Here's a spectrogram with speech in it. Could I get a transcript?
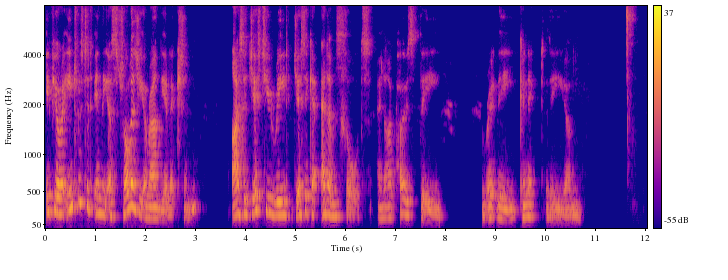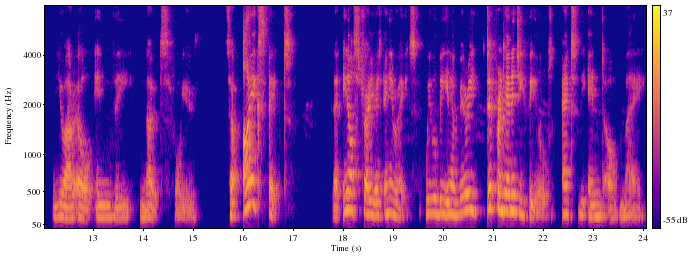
If you're interested in the astrology around the election, I suggest you read Jessica Adams' thoughts, and I post the the connect the um, URL in the notes for you. So I expect that in Australia, at any rate, we will be in a very different energy field at the end of May.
